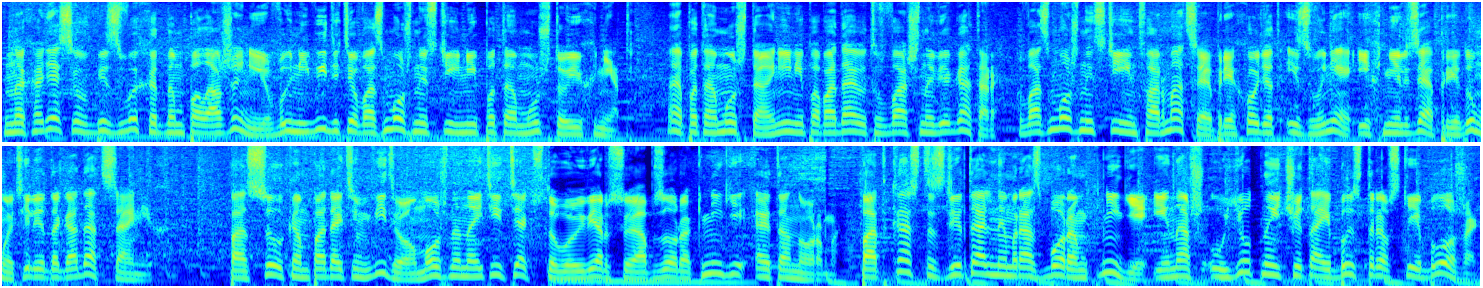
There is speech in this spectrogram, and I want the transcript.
Находясь в безвыходном положении, вы не видите возможностей не потому, что их нет, а потому что они не попадают в ваш навигатор. Возможности и информация приходят извне, их нельзя придумать или догадаться о них. По ссылкам под этим видео можно найти текстовую версию обзора книги «Это норм», подкаст с детальным разбором книги и наш уютный читай-быстровский бложек.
